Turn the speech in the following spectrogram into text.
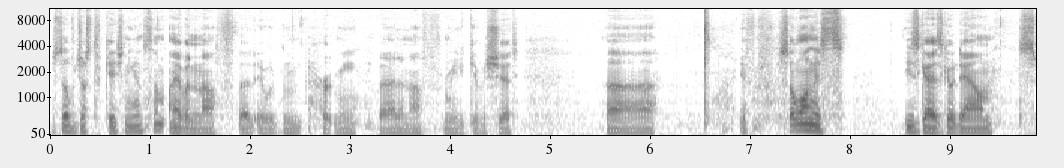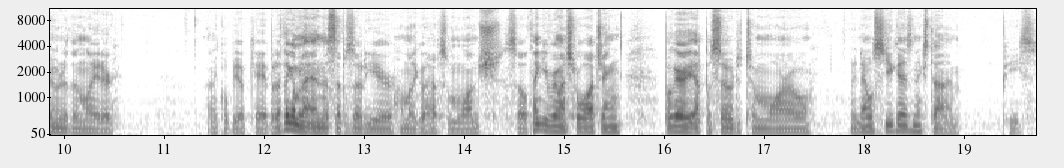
I still have a justification against them? I have enough that it would hurt me bad enough for me to give a shit. Uh, if so long as these guys go down sooner than later, I think we'll be okay. But I think I'm going to end this episode here. I'm going to go have some lunch. So thank you very much for watching. Bulgaria episode tomorrow. And I will see you guys next time. Peace.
